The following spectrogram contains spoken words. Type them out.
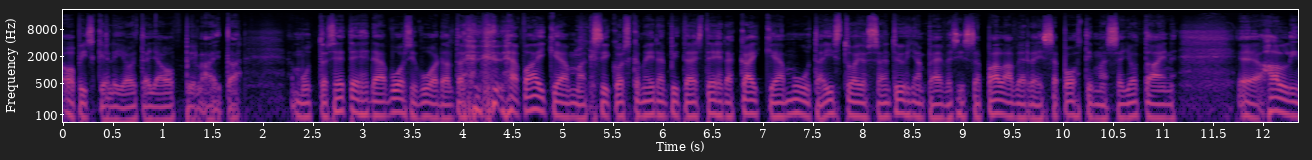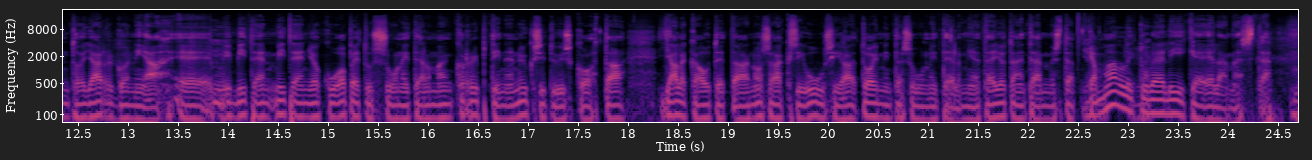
opiskelijoita ja oppilaita mutta se tehdään vuosi vuodelta yhä vaikeammaksi, koska meidän pitäisi tehdä kaikkea muuta, istua jossain tyhjänpäiväisissä palavereissa pohtimassa jotain eh, hallintojargonia, eh, mm. miten, miten joku opetussuunnitelman kryptinen yksityiskohta jalkautetaan osaksi uusia toimintasuunnitelmia tai jotain tämmöistä. Ja, ja malli kyllä. tulee liike-elämästä. Mm.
